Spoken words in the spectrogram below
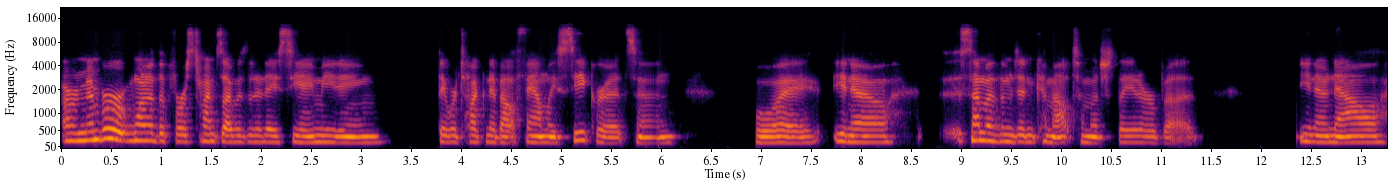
I remember one of the first times I was at an ACA meeting, they were talking about family secrets, and boy, you know, some of them didn't come out too much later, but you know, now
